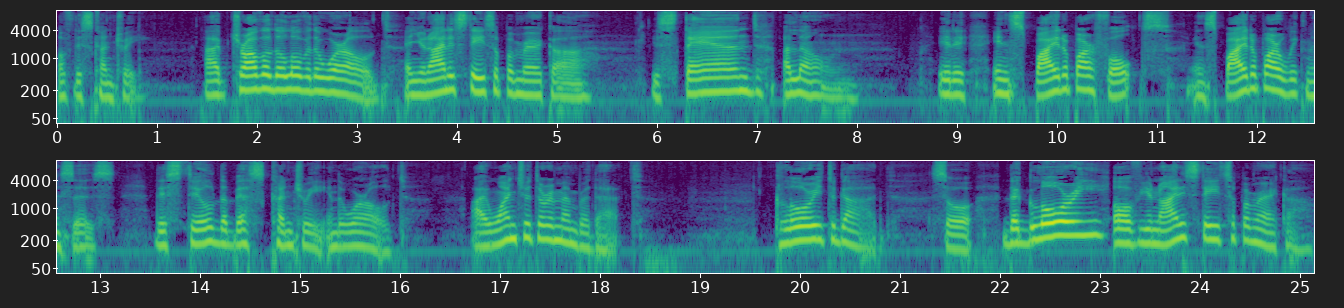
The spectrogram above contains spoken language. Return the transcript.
of this country. I've traveled all over the world, and United States of America is stand alone. It, in spite of our faults, in spite of our weaknesses, is still the best country in the world. I want you to remember that. Glory to God. So the glory of United States of America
